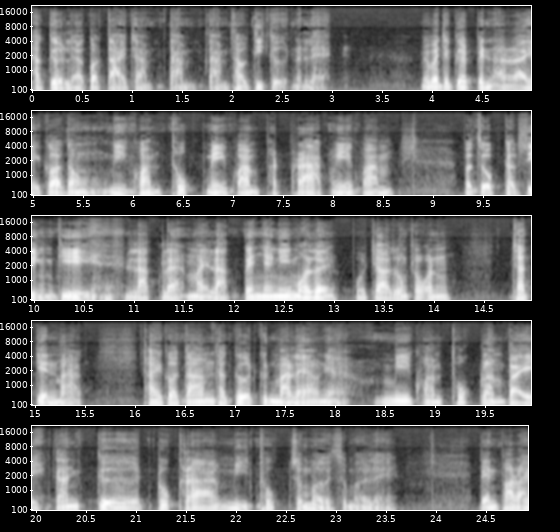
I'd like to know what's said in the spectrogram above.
ถ้าเกิดแล้วก็ตายตามตามตามเท่าที่เกิดนั่นแหละ ไม่ว่าจะเกิดเป็นอะไรก็ต้องมีความทุกข์มีความพัดพราก มีความประสบกับสิ่งที่รักและไม่รักเป็นอย่างนี้หมดเลยพระเจ้าทรงสอนชัดเจนมาก ใครก็ตามถ้าเกิดขึ้นมาแล้วเนี่ยมีความทุกข์กล่ำไป การเกิดทุกครามีทุกเสมอเสมอเลย เป็นพระรา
